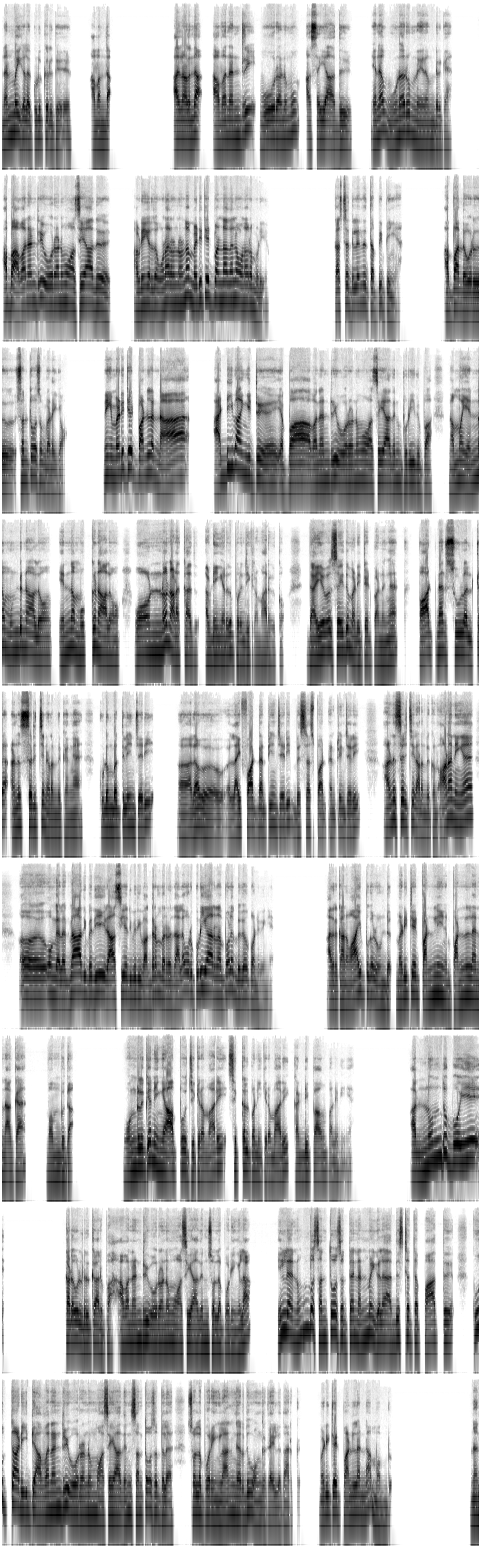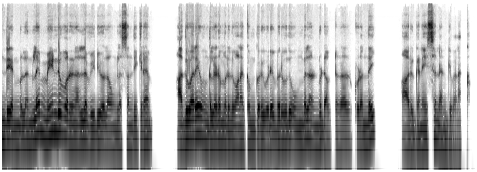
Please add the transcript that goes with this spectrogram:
நன்மைகளை கொடுக்கறது அவன்தான். அதனால தான் அவனன்றி ஓரணுமும் அசையாது என உணரும் நேரம் இருக்கேன். அப்போ அவனன்றி ஓரணுமும் அசையாது அப்படிங்கிறத உணரணும்னா மெடிடேட் பண்ணால் தானே உணர முடியும். கஷ்டத்துலேருந்து தப்பிப்பீங்க. அப்போ அந்த ஒரு சந்தோஷம் கிடைக்கும். நீங்கள் மெடிடேட் பண்ணலன்னா அடி வாங்கிட்டு எப்பா அவனன்றி ஓரணுமும் அசையாதுன்னு புரியுதுப்பா. நம்ம என்ன முண்டுனாலும் என்ன முக்குனாலும் ஒன்றும் நடக்காது அப்படிங்கிறது புரிஞ்சிக்கிற மாதிரி இருக்கும். தயவு செய்து மெடிடேட் பண்ணுங்க. பார்ட்னர் சூழல்கிட்ட அனுசரித்து நடந்துக்கங்க. குடும்பத்துலேயும் சரி அதாவது லைஃப் பார்ட்னர்ட்டையும் சரி பிஸ்னஸ் பார்ட்னர்ட்டையும் சரி அனுசரித்து நடந்துக்கணும். ஆனால் நீங்கள் உங்கள் லக்னாதிபதி ராசி அதிபதி வக்ரம் பெறதால ஒரு குடிகாரனை போல் பிகவ் பண்ணுவீங்க. அதற்கான வாய்ப்புகள் உண்டு. மெடிடேட் பண்ணி பண்ணலைன்னாக்க வம்பு தான் உங்களுக்கே நீங்கள் ஆப்பு வச்சுக்கிற மாதிரி சிக்கல் பண்ணிக்கிற மாதிரி கண்டிப்பாகவும் பண்ணுவீங்க. அது நொந்து போய் கடவுள் இருக்காருப்பா. அவன் நன்றி ஓரணுமும் அசையாதுன்னு சொல்ல போறீங்களா? இல்லை ரொம்ப சந்தோஷத்தை நன்மைகளை அதிர்ஷ்டத்தை பார்த்து கூத்தாடிக்கிட்டு அவனன்றி ஓரணும் அசையாதுன்னு சந்தோஷத்தில் சொல்ல போறீங்களாங்கிறது உங்கள் கையில் தான் இருக்குது மெடிடேட் பண்ணலன்னா மம்பு. நன்றி அன்புலங்களே மீண்டும் ஒரு நல்ல வீடியோவில் உங்களை சந்திக்கிறேன். அதுவரை உங்களிடமிருந்து வணக்கம் குறி விடைபெறுவது உங்கள் அன்பு டாக்டர் குழந்தை ஆறு கணேசன் நன்றி வணக்கம்.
